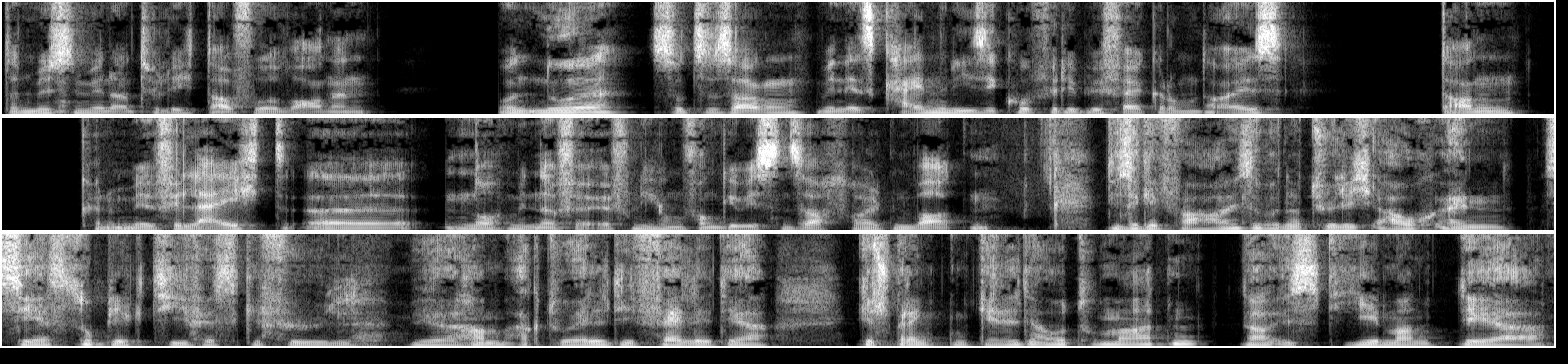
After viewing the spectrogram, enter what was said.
dann müssen wir natürlich davor warnen. Und nur sozusagen, wenn jetzt kein Risiko für die Bevölkerung da ist, dann können wir vielleicht äh, noch mit einer Veröffentlichung von gewissen Sachverhalten warten. Diese Gefahr ist aber natürlich auch ein sehr subjektives Gefühl. Wir haben aktuell die Fälle der gesprengten Geldautomaten. Da ist jemand, der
